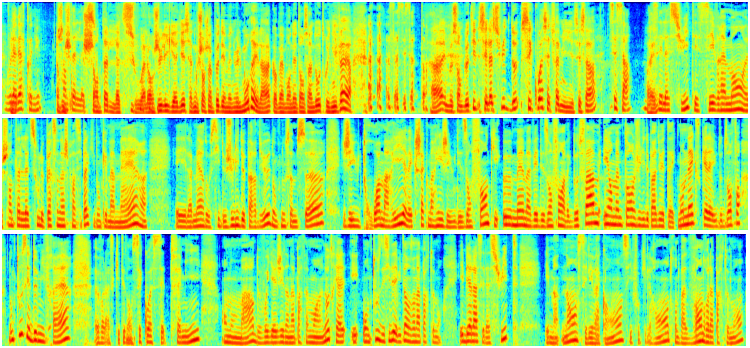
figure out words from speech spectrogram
Vous l'avez reconnu Chantal là-dessous. Chantal là-dessous. Alors Julie Gaillet, ça nous change un peu d'Emmanuel Mouret là, hein, quand même. On est dans un autre univers. ça c'est certain. Ah, il me semble-t-il. C'est la suite de C'est quoi cette famille C'est ça? C'est ça. Ouais. C'est la suite et c'est vraiment euh, Chantal là-dessous, le personnage principal qui donc est ma mère et la mère aussi de Julie Depardieu. Donc nous sommes sœurs. J'ai eu trois maris. Avec chaque mari, j'ai eu des enfants qui eux-mêmes avaient des enfants avec d'autres femmes. Et en même temps, Julie Depardieu était avec mon ex, qu'elle a eu d'autres enfants. Donc tous ces demi-frères, euh, voilà, ce qui était dans C'est quoi cette famille, en ont marre de voyager d'un appartement à un autre et, ont tous décidé d'habiter dans un appartement. Et bien là, c'est la suite. Et maintenant, c'est les vacances, il faut qu'ils rentrent, on va vendre l'appartement.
